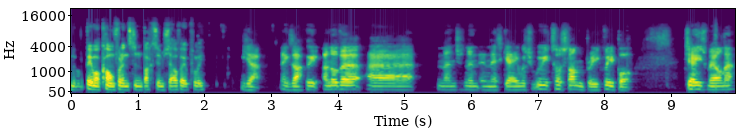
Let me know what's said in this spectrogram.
a bit more confidence and back to himself, hopefully. Yeah, exactly. Another uh, mention in, in this game, which we touched on briefly, but James Milner,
